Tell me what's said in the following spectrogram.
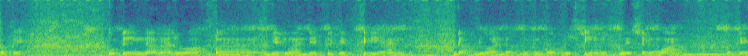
Okay. Putting the value of uh, z1 z2 z3 and w1 w2 w3 in equation 1 okay.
